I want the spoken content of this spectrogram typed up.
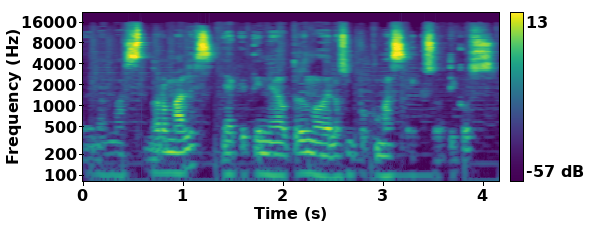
de las más normales, ya que tiene otros modelos un poco más exóticos.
